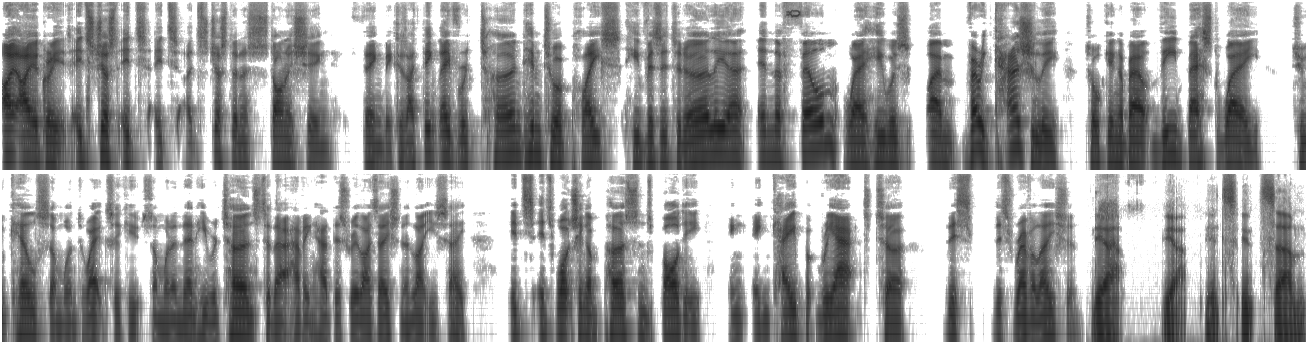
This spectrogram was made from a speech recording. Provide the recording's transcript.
I, I agree. It's just it's it's it's just an astonishing thing because I think they've returned him to a place he visited earlier in the film where he was um, very casually talking about the best way to kill someone, to execute someone, and then he returns to that having had this realization. And like you say, it's it's watching a person's body in, in cape react to this this revelation. Yeah, yeah. It's it's um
